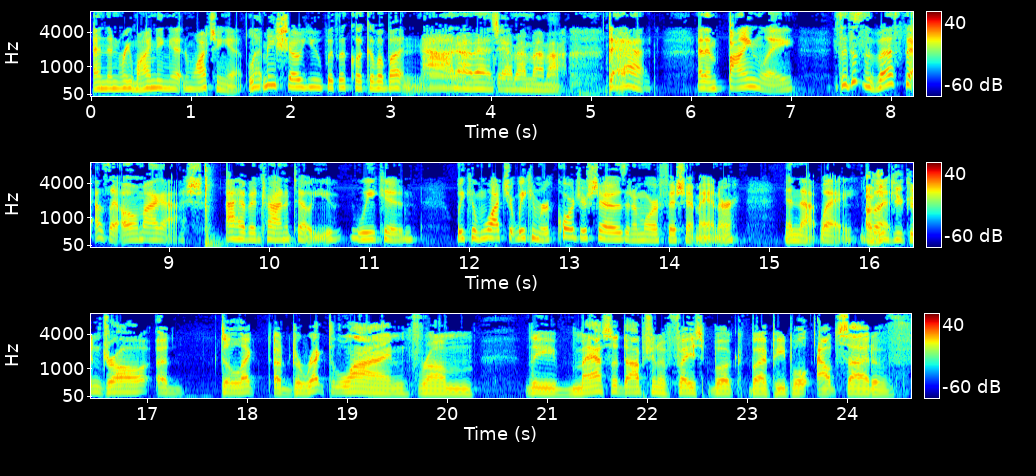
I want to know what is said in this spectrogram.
and then rewinding it and watching it. Let me show you with a click of a button. Nah, nah, nah, nah. Dad. And then finally, he's like, "This is the best thing." I was like, "Oh my gosh, I have been trying to tell you. We can, we can watch it. We can record your shows in a more efficient manner." In that way, I But- think you can draw a direct a direct line from the mass adoption of Facebook by people outside of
